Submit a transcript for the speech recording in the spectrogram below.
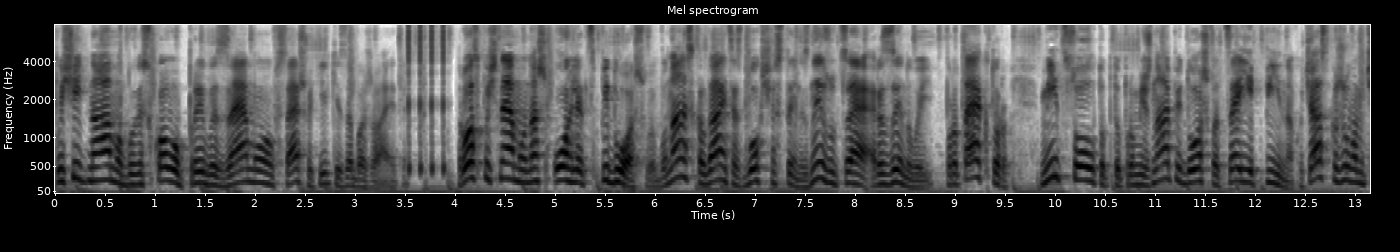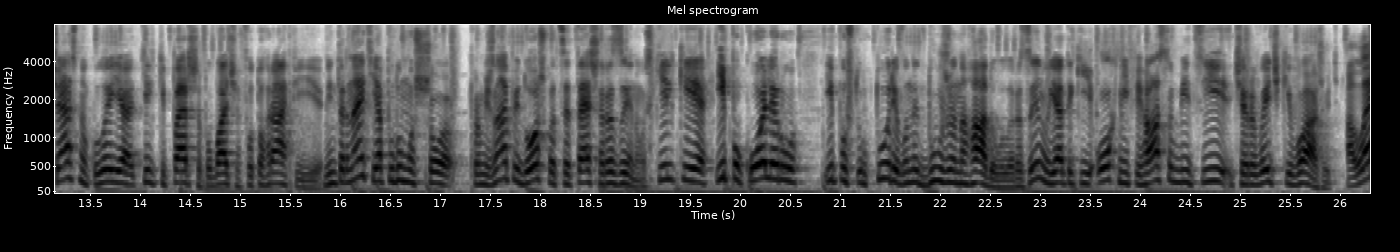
пишіть нам, обов'язково привеземо все, що тільки забажаєте. Розпочнемо наш огляд з підошви. Вона складається з двох частин. Знизу це резиновий протектор, мідсол, тобто проміжна підошва, це є піна. Хоча скажу вам чесно, коли я тільки перше побачив фотографії в інтернеті, я подумав, що проміжна підошва це теж резина, оскільки і по кольору, і по структурі вони дуже нагадували резину. Я такий, ох, ніфіга собі, ці черевички важуть. Але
